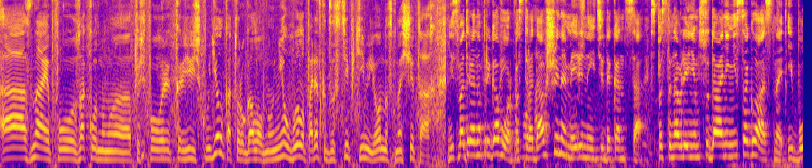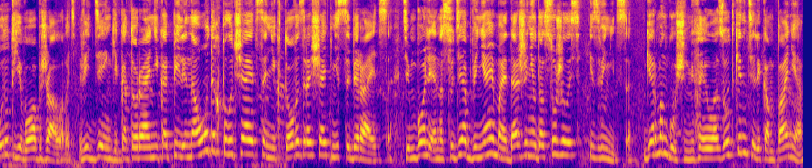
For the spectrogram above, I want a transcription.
А зная по законному, э, то есть по юридическому делу, которое уголовное, у нее было порядка 25 миллионов на счетах. Несмотря на приговор, пострадавшие намерены идти до конца. С постановлением суда они не согласны и будут его обжаловать. Ведь деньги, которые они копили на отдых, получается, никто возвращать не собирается. Тем более на суде обвиняемая даже не удосужилась извиниться. Герман Гущин, Михаил Лазуткин, телекомпания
